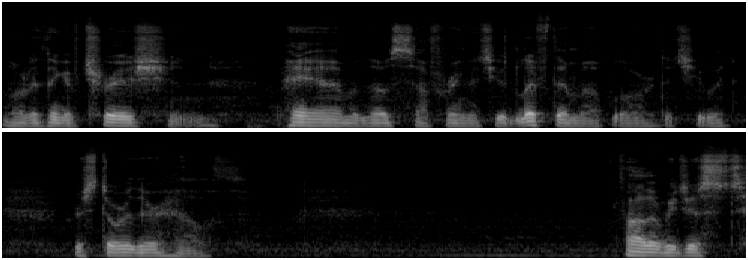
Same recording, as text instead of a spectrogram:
Lord, I think of Trish and Pam and those suffering, that you would lift them up, Lord, that you would restore their health. Father, we just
